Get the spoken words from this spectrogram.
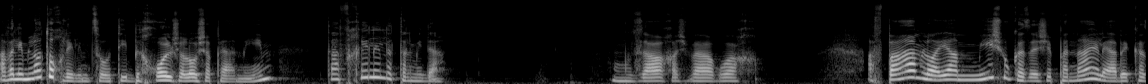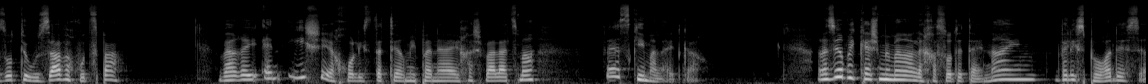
אבל אם לא תוכלי למצוא אותי בכל שלוש הפעמים, תהפכי לי לתלמידה. מוזר, חשבה הרוח. אף פעם לא היה מישהו כזה שפנה אליה בכזאת תעוזה וחוצפה. והרי אין איש שיכול להסתתר מפניה, היא חשבה לעצמה, והסכימה לאתגר. הנזיר ביקש ממנה לכסות את העיניים ולספור עד עשר.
